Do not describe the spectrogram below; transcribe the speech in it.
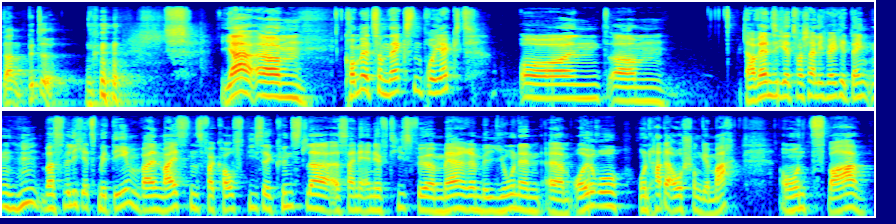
Dann bitte. ja, ähm, kommen wir zum nächsten Projekt. Und ähm, da werden sich jetzt wahrscheinlich welche denken, hm, was will ich jetzt mit dem? Weil meistens verkauft dieser Künstler seine NFTs für mehrere Millionen ähm, Euro und hat er auch schon gemacht. Und zwar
